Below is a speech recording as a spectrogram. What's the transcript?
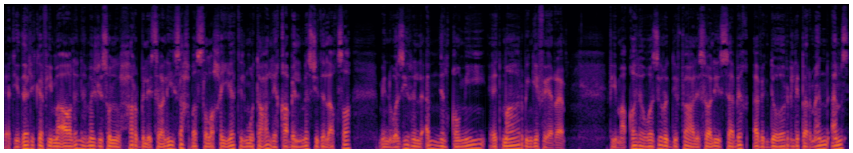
يأتي ذلك فيما أعلن مجلس الحرب الإسرائيلي سحب الصلاحيات المتعلقة بالمسجد الأقصى من وزير الأمن القومي إتمار بن جفير. فيما قال وزير الدفاع الإسرائيلي السابق أفيكدور ليبرمان أمس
